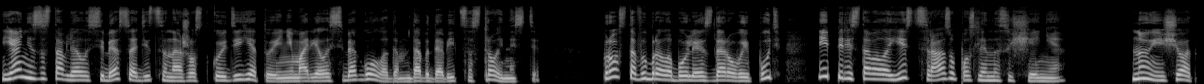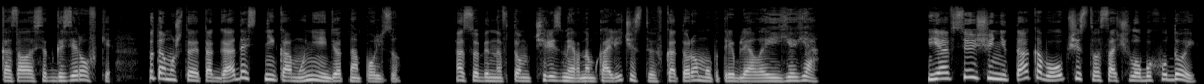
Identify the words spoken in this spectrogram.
Я не заставляла себя садиться на жесткую диету и не морила себя голодом, дабы добиться стройности — Просто выбрала более здоровый путь и переставала есть сразу после насыщения. Ну и еще отказалась от газировки, потому что эта гадость никому не идет на пользу. Особенно в том чрезмерном количестве, в котором употребляла ее я. Я все еще не та, кого общество сочло бы худой,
